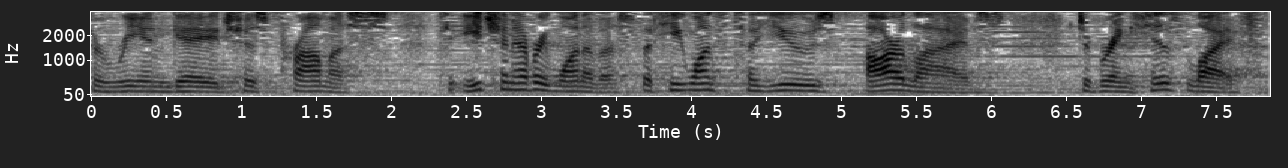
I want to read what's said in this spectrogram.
to re engage His promise to each and every one of us that He wants to use our lives to bring His life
